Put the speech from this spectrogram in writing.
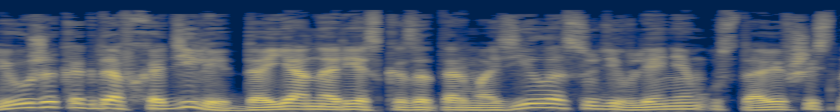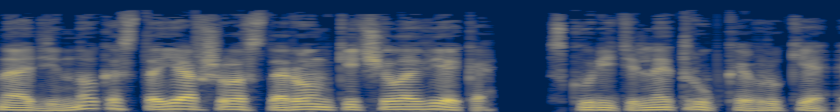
И уже когда входили, Даяна резко затормозила, с удивлением уставившись на одиноко стоявшего в сторонке человека с курительной трубкой в руке.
